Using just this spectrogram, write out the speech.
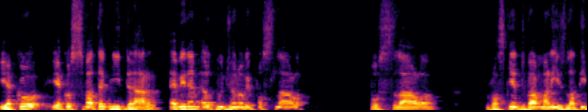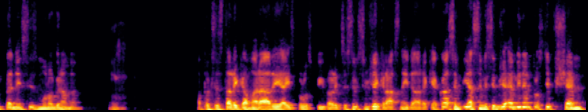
jako, jako svatební dar Eminem Eltonu Johnovi poslal poslal vlastně dva malý zlatý penisy s monogramem. A pak se stali kamarády a i spolu zpívali, což si myslím, že je krásný dárek. Jako já, si, já si myslím, že Eminem prostě všem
